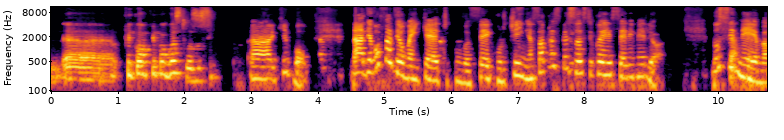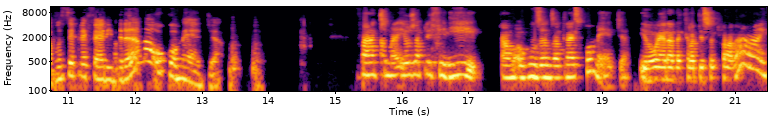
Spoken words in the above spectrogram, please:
uh, ficou, ficou gostoso, sim. Ai, que bom. Nádia, eu vou fazer uma enquete com você, curtinha, só para as pessoas se conhecerem melhor. No cinema, você prefere drama ou comédia? Fátima, eu já preferi, há alguns anos atrás, comédia. Eu era daquela pessoa que falava, ai,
